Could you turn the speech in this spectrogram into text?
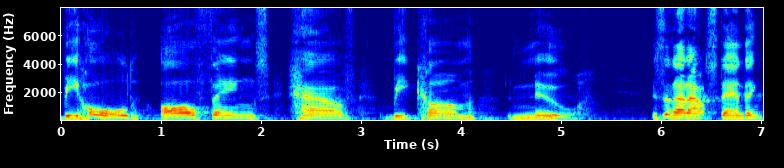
Behold, all things have become new. Isn't that outstanding?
